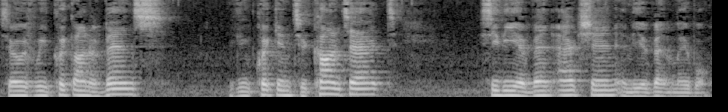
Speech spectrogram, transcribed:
So if we click on events, we can click into contact, see the event action and the event label.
